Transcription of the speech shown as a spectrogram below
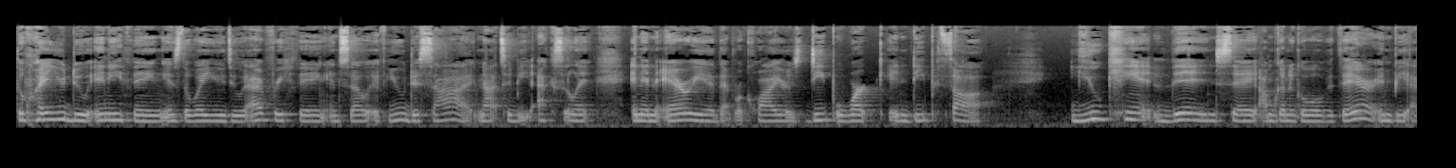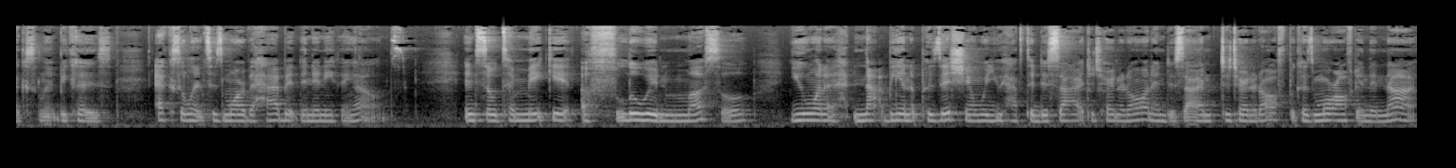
the way you do anything is the way you do everything. And so if you decide not to be excellent in an area that requires deep work and deep thought you can't then say i'm gonna go over there and be excellent because excellence is more of a habit than anything else. And so to make it a fluid muscle, you want to not be in a position where you have to decide to turn it on and decide to turn it off because more often than not,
